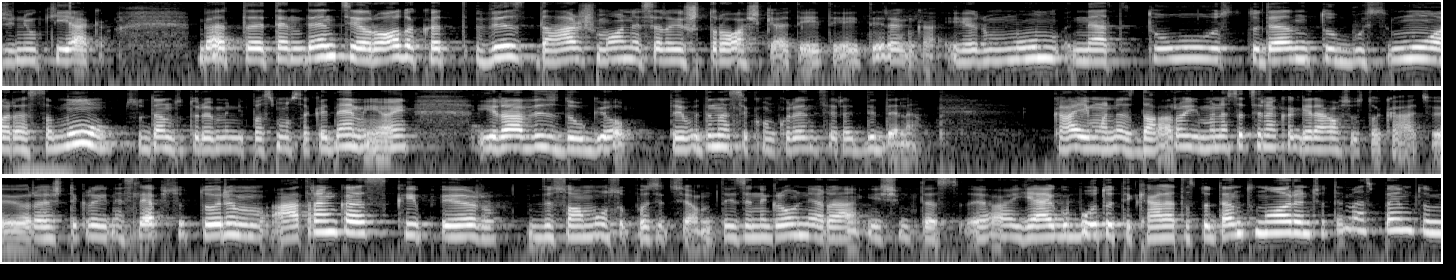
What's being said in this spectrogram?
žinių kiekio. Bet tendencija rodo, kad vis dar žmonės yra ištroškę ateiti į rinką. Ir mums net tų studentų būsimų ar esamų, studentų turiuomenį pas mus akademijoje, yra vis daugiau. Tai vadinasi, konkurencija yra didelė ką įmonės daro, įmonės atsirenka geriausius tokiu atveju. Ir aš tikrai neslėpsiu, turim atrankas kaip ir visom mūsų pozicijom. Tai Zenigrau nėra išimtis. E, jeigu būtų tik keletas studentų norinčių, tai mes paimtum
